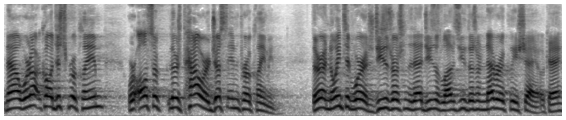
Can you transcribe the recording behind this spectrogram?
Now, we're not called just to proclaim, we're also, there's power just in proclaiming. They're anointed words. Jesus rose from the dead, Jesus loves you. Those are never a cliche, okay?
